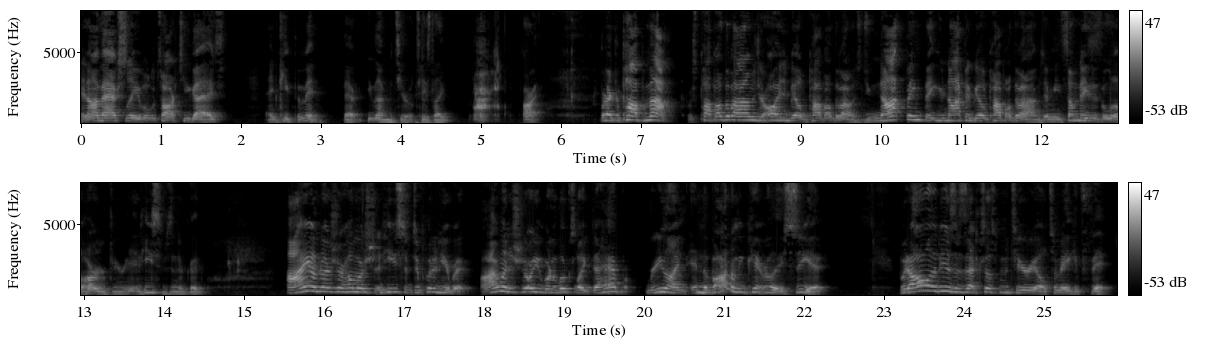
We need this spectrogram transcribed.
And I'm actually able to talk to you guys and keep them in. That reline material tastes like, all right. But I can pop them out. Just pop out the bottoms. You're always going to be able to pop out the bottoms. Do not think that you're not going to be able to pop out the bottoms. I mean, some days it's a little harder if your adhesives and they're good. I am not sure how much adhesive to put in here, but I want to show you what it looks like to have reline. In the bottom, you can't really see it. But all it is is excess material to make it fit.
